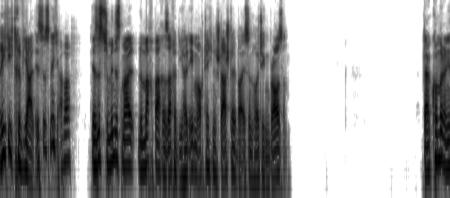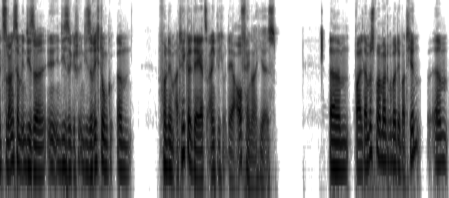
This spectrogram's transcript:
richtig trivial ist es nicht, aber das ist zumindest mal eine machbare Sache, die halt eben auch technisch darstellbar ist in heutigen Browsern da kommen wir dann jetzt so langsam in diese, in diese, in diese Richtung ähm, von dem Artikel, der jetzt eigentlich der Aufhänger hier ist. Ähm, weil da müssen wir mal drüber debattieren, ähm,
